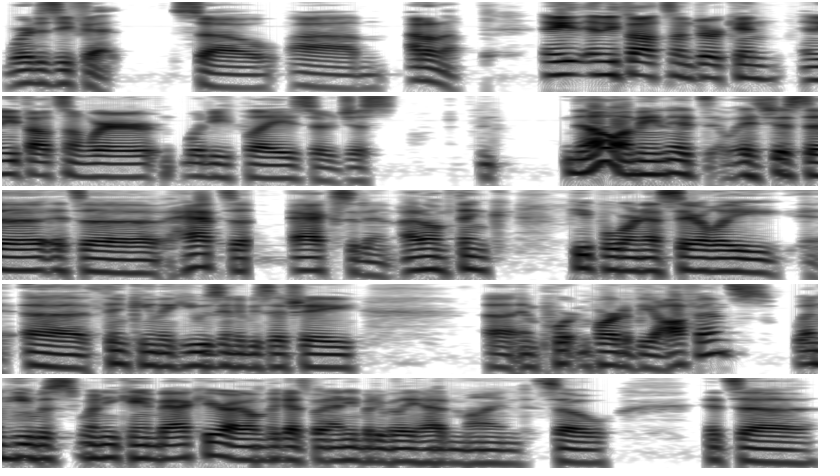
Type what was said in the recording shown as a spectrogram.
Where does he fit? So um, I don't know. Any any thoughts on Durkin? Any thoughts on where what he plays, or just No, I mean it's it's just a it's a hat's a accident. I don't think people were necessarily uh, thinking that he was going to be such a uh, important part of the offense when he Mhm. was when he came back here. I don't think that's what anybody really had in mind. So it's a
